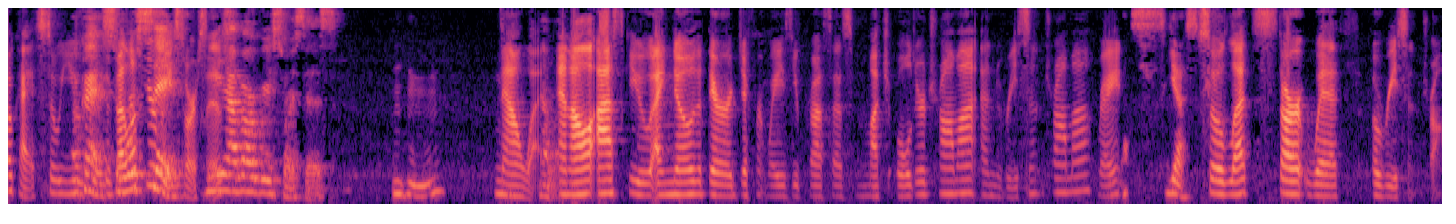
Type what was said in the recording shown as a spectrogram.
Okay, so you okay, so develop your safe. resources. We have our resources. Mm-hmm. Now what? Now what? And I'll ask you. I know that there are different ways you process much older trauma and recent trauma, right? Yes. Yes. So let's start with a recent trauma.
